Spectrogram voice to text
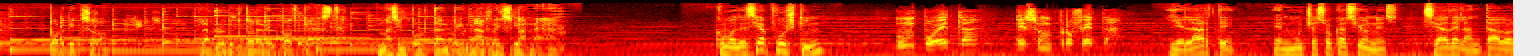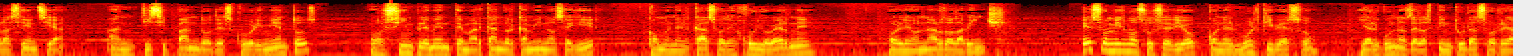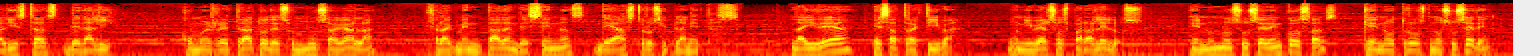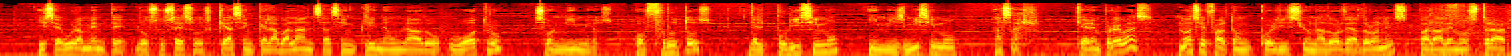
Por Dixo, Dixo, la productora de podcast más importante en habla hispana. Como decía Pushkin, un poeta es un profeta. Y el arte, en muchas ocasiones, se ha adelantado a la ciencia, anticipando descubrimientos o simplemente marcando el camino a seguir, como en el caso de Julio Verne o Leonardo da Vinci. Eso mismo sucedió con el multiverso y algunas de las pinturas surrealistas de Dalí, como el retrato de su musa Gala, fragmentada en decenas de astros y planetas. La idea es atractiva, universos paralelos. En unos suceden cosas que en otros no suceden. Y seguramente los sucesos que hacen que la balanza se incline a un lado u otro son nimios o frutos del purísimo y mismísimo azar. ¿Quieren pruebas? No hace falta un colisionador de hadrones para demostrar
